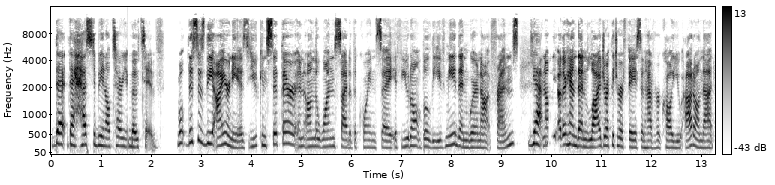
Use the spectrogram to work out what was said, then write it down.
there there has to be an ulterior motive. Well, this is the irony is you can sit there and on the one side of the coin say, if you don't believe me, then we're not friends. Yeah. And on the other hand, then lie directly to her face and have her call you out on that.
